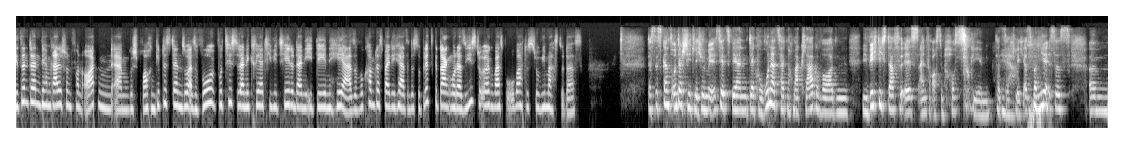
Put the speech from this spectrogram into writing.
Wie sind denn, wir haben gerade schon von Orten ähm, gesprochen. Gibt es denn so, also wo, wo ziehst du deine Kreativität und deine Ideen her? Also wo kommt das bei dir her? Sind das so Blitzgedanken oder siehst du irgendwas, beobachtest du? Wie machst du das? Das ist ganz unterschiedlich und mir ist jetzt während der Corona-Zeit nochmal klar geworden, wie wichtig es dafür ist, einfach aus dem Haus zu gehen, tatsächlich. Ja. Also bei mir ist es, ähm,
